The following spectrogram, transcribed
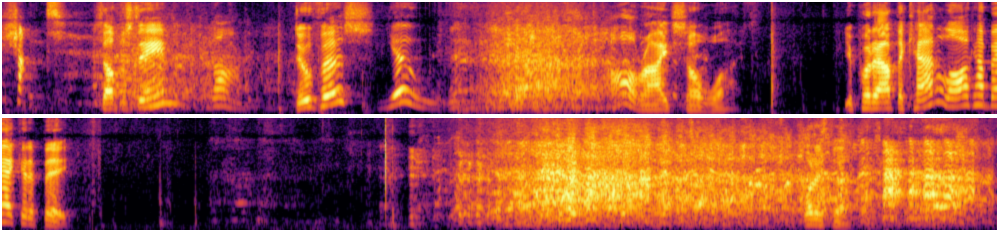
Shot. Self-esteem? Gone. Doofus? Yo. All right, so what? You put out the catalog, how bad could it be? What is that?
